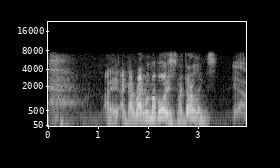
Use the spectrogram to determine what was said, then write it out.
I I got to ride with my boys, my darlings. yeah.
